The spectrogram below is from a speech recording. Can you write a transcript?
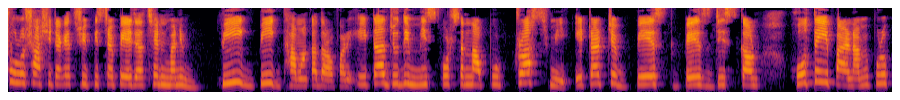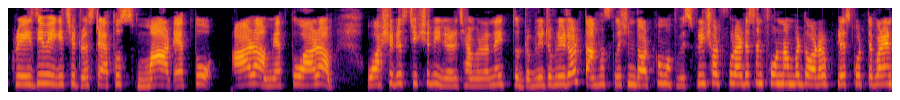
ষোলোশো আশি টাকায় থ্রি পিসটা পেয়ে যাচ্ছেন। মানে বিগ বিগ ধামাকাদার অফার এটা যদি মিস করছেন না, আপু ট্রাস্ট মি এটার চেয়ে বেস্ট বেস্ট ডিসকাউন্ট হতেই পারে না। আমি পুরো ক্রেজি হয়ে গেছি ড্রেসটা এত স্মার্ট এত আরাম এত আরাম। ওয়াশের রেস্ট্রিকশন ইনার ঝামেলা নেই। তো W W dot Tanhas dot com অথবা screenshot full address phone number দিয়ে অর্ডার প্লেস করতে পারেন।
